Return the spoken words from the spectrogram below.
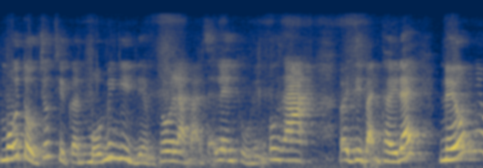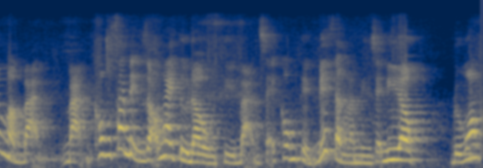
Mỗi tổ chức chỉ cần 40.000 điểm thôi là bạn sẽ lên thủ lĩnh quốc gia vậy thì bạn thấy đấy, nếu như mà bạn bạn không xác định rõ ngay từ đầu thì bạn sẽ không thể biết rằng là mình sẽ đi đâu, đúng không?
